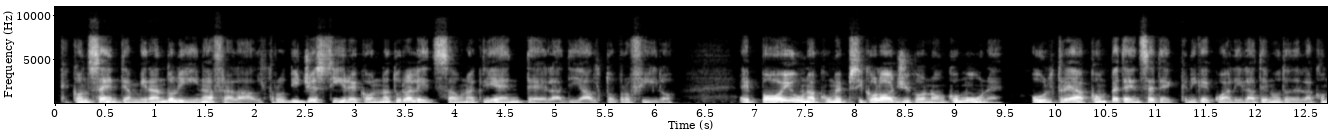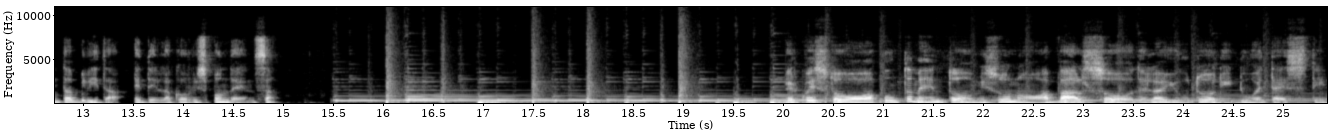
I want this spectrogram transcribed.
che consente a Mirandolina, fra l'altro, di gestire con naturalezza una clientela di alto profilo, e poi un acume psicologico non comune, oltre a competenze tecniche quali la tenuta della contabilità e della corrispondenza. Per questo appuntamento mi sono avvalso dell'aiuto di due testi.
